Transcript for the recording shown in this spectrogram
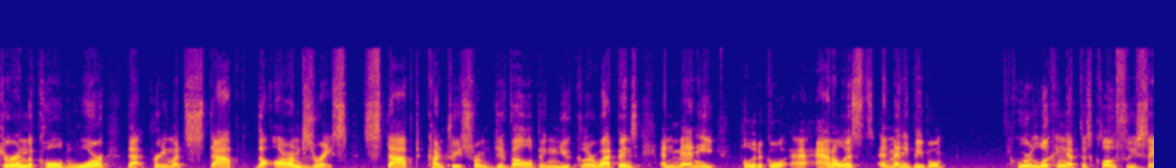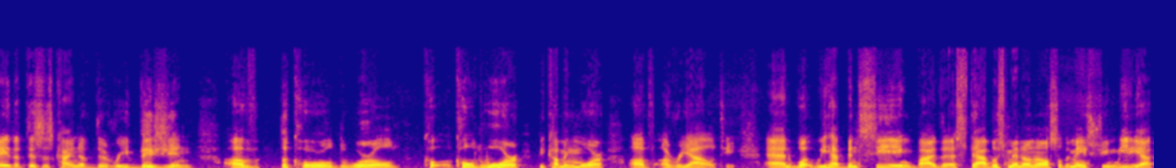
during the Cold War that pretty much stopped the arms race, stopped countries from developing nuclear weapons. And many political a- analysts and many people who are looking at this closely say that this is kind of the revision of the Cold World Cold War becoming more of a reality. And what we have been seeing by the establishment and also the mainstream media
